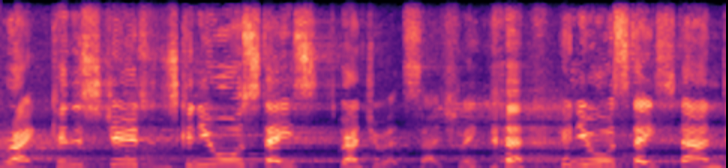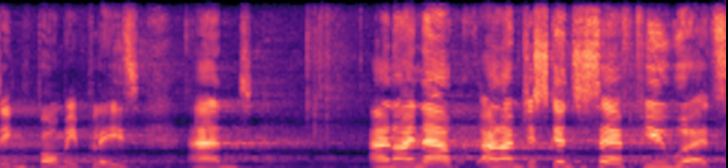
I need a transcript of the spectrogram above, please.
Right, can the students, can you all stay, graduates actually, can you all stay standing for me please? And, and I now, and I'm just going to say a few words.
